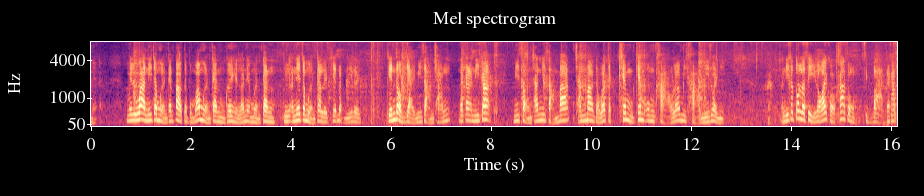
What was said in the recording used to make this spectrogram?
เนี่ยไม่รู้ว่าอันนี้จะเหมือนกันเปล่าแต่ผมว่าเหมือนกันผมเคยเห็นแล้วเนี่ยเหมือนกันคืออันนี้จะเหมือนกันเลยเพี้ยนแบบนี้เลย เพี้ยนดอกใหญ่มีสามชั้น แล้วก็อันนี้ก็มีสองชั้นมีสามบ้านชั้นบ้างแต่ว่าจะเข้มเข้มอมขาวแล้วมีขาวนี้ด้วยนี่อันนี้ก็ต้นละสี่ร้อยขอค่าส่งสิบบาทนะครับ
